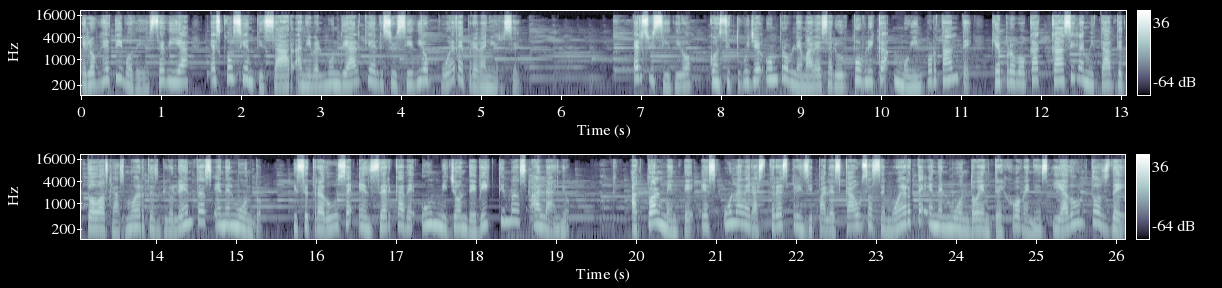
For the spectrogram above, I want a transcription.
El objetivo de este día es concientizar a nivel mundial que el suicidio puede prevenirse. El suicidio constituye un problema de salud pública muy importante que provoca casi la mitad de todas las muertes violentas en el mundo y se traduce en cerca de un millón de víctimas al año. Actualmente es una de las tres principales causas de muerte en el mundo entre jóvenes y adultos de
